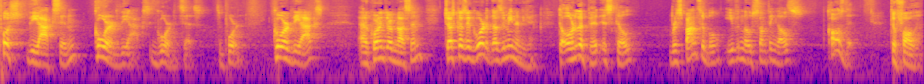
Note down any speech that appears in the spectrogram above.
pushed the ox in, gored the ox. Gored, it says. It's important. Gored the ox. And according to Rav Nassan, just because it gored it doesn't mean anything. The owner of the pit is still responsible, even though something else caused it to fall in.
